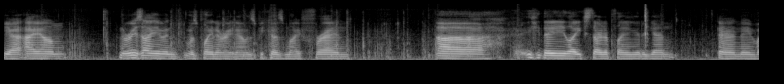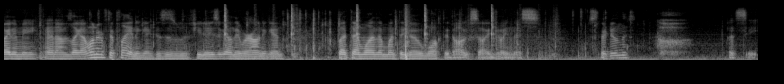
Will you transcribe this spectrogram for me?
Yeah, I um the reason I even was playing it right now is because my friend uh they like started playing it again and they invited me and I was like I wonder if they're playing again because this was a few days ago and they were on again. But then one of them went to go walk the dog so I joined this. So they're doing this? Let's see.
